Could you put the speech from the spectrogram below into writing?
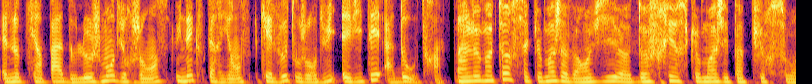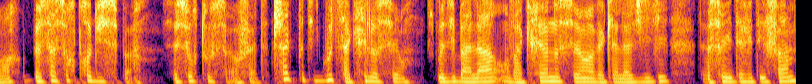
elle n'obtient pas de logement d'urgence, une expérience qu'elle veut aujourd'hui éviter à d'autres. Ben, le moteur, c'est que moi j'avais envie euh, d'offrir ce que moi j'ai pas pu recevoir, que ça se reproduise pas. C'est surtout ça, au fait. Chaque petite goutte, ça crée l'océan. Je me dis, bah là, on va créer un océan avec la, la solidarité femmes,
